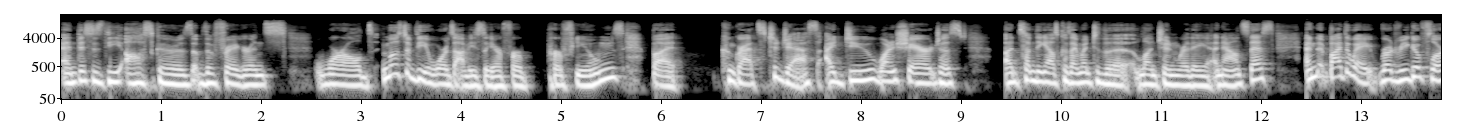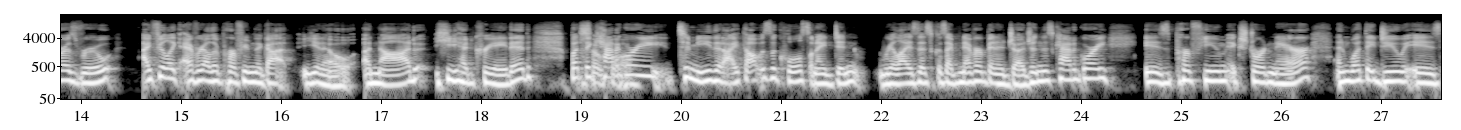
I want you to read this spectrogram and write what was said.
And this is the Oscars of the fragrance world. Most of the awards, obviously, are for perfumes, but congrats to Jess. I do want to share just uh, something else because I went to the luncheon where they announced this. And by the way, Rodrigo Flores Ruz I feel like every other perfume that got, you know, a nod, he had created. But the so category cool. to me that I thought was the coolest, and I didn't realize this because I've never been a judge in this category, is perfume extraordinaire. And what they do is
